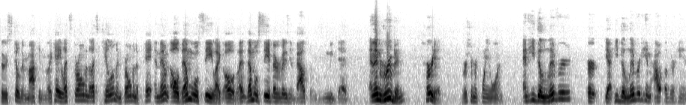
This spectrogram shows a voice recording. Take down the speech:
So they're still they're mocking him. Like, hey, let's throw him and let's kill him and throw him in a pit, and then oh, then we'll see. Like, oh, then we'll see if everybody's gonna bow to him. He's gonna be dead. And then Reuben heard it, verse number 21, and he delivered or yeah, he delivered him out of their hand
